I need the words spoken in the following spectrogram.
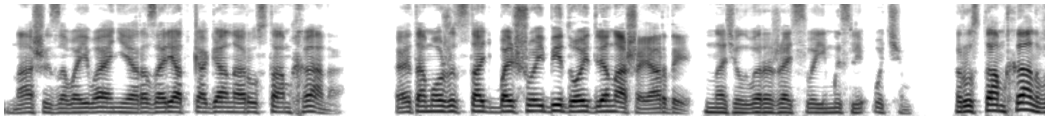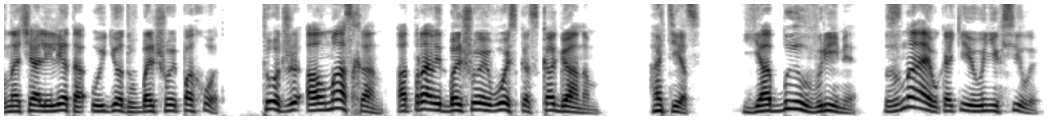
Наши завоевания разорят Кагана Рустам-хана. Это может стать большой бедой для нашей Орды», — начал выражать свои мысли отчим. «Рустам-хан в начале лета уйдет в большой поход. Тот же Алмаз-хан отправит большое войско с Каганом. Отец, я был в Риме, знаю, какие у них силы.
